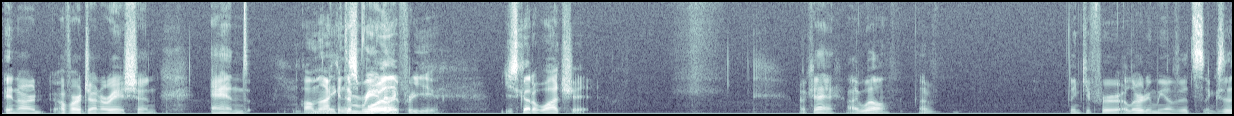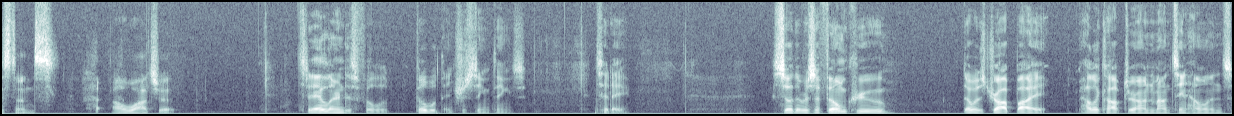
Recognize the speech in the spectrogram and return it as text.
in our of our generation, and Oh, I'm not going to spoil it for you. You just got to watch it. Okay, I will. I've, thank you for alerting me of its existence. I'll watch it. Today I learned is filled filled with interesting things. Today. So there was a film crew that was dropped by helicopter on Mount St. Helens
